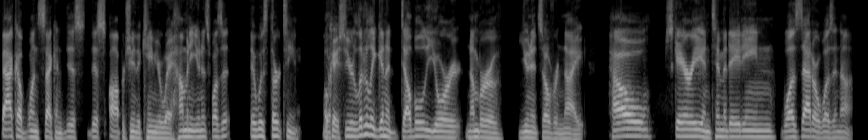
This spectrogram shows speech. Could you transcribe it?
Back up one second. This this opportunity that came your way, how many units was it? It was 13. Yep. Okay. So you're literally gonna double your number of units overnight. How scary, intimidating was that, or was it not?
